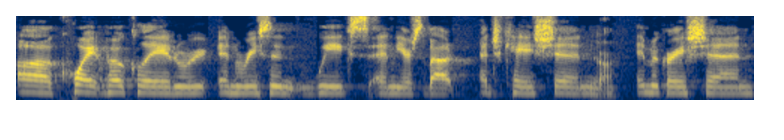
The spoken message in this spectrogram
uh, quite vocally in, re- in, recent weeks and years about education, yeah. immigration,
